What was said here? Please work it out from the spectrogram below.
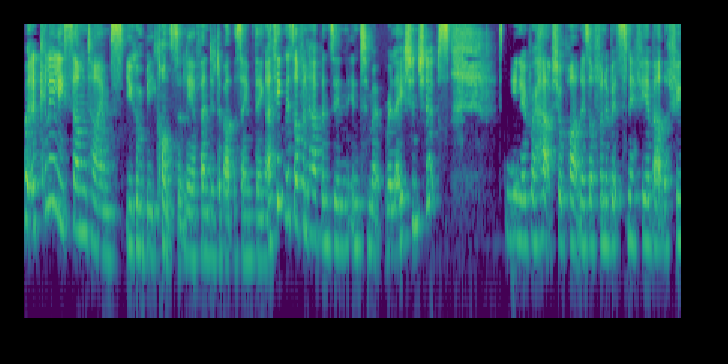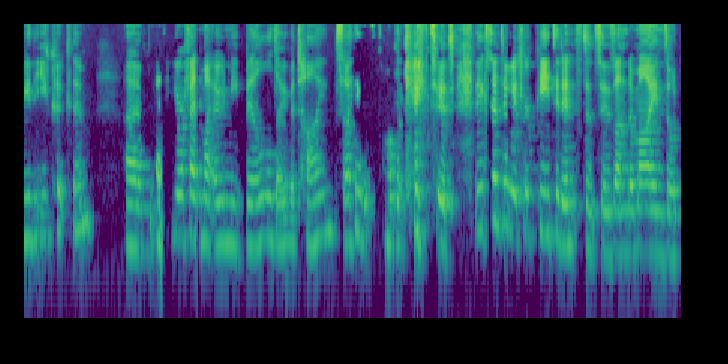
but clearly, sometimes you can be constantly offended about the same thing. I think this often happens in intimate relationships. So, you know, perhaps your partner's often a bit sniffy about the food that you cook them. Um, your offend might only build over time. So I think it's complicated. the extent to which repeated instances undermines or,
